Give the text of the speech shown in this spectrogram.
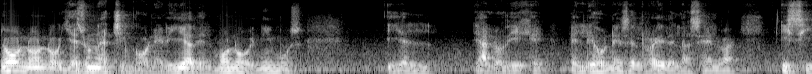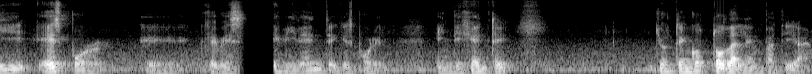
No, no, no, y es una chingonería, del mono venimos. Y el, ya lo dije, el león es el rey de la selva. Y si es por, eh, que es evidente que es por el indigente, yo tengo toda la empatía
